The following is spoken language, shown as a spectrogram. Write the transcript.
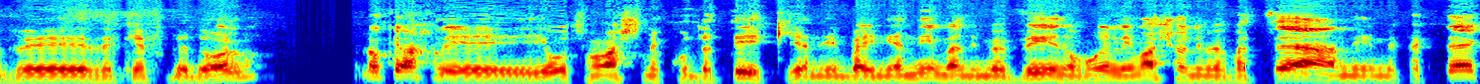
וזה כיף גדול. לוקח לי ייעוץ ממש נקודתי, כי אני בעניינים, אני מבין, אומרים לי משהו, אני מבצע, אני מתקתק,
